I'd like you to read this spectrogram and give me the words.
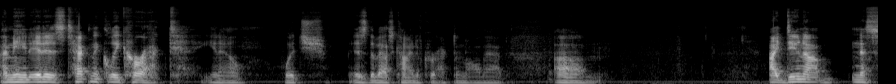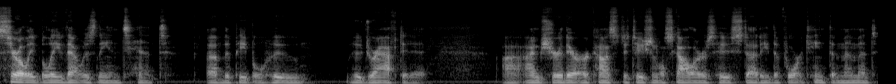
I mean, it is technically correct, you know, which is the best kind of correct and all that. Um, I do not necessarily believe that was the intent of the people who who drafted it. Uh, I'm sure there are constitutional scholars who study the 14th Amendment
